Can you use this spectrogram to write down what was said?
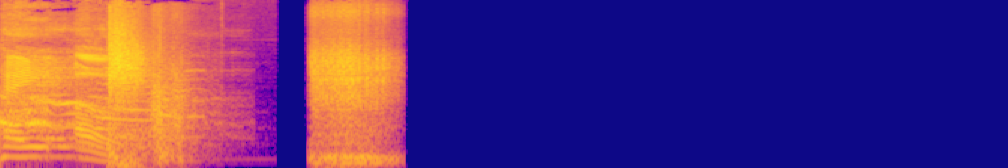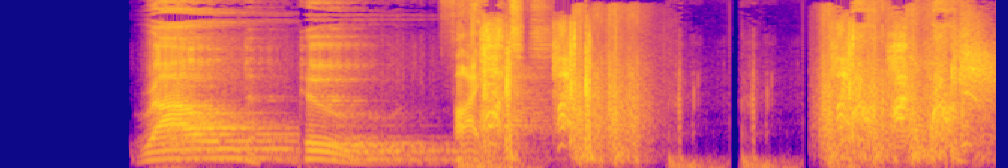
KO. Round two. Fight. Ah!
